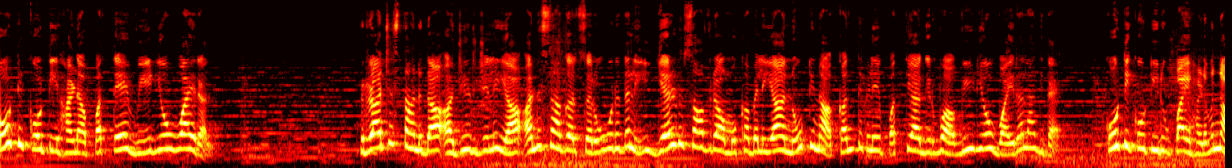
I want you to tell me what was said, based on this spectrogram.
ಕೋಟಿ ಕೋಟಿ ಹಣ ಪತ್ತೆ ವಿಡಿಯೋ ವೈರಲ್. ರಾಜಸ್ಥಾನದ ಅಜೀರ್ ಜಿಲ್ಲೆಯ ಅನಸಾಗರ್ ಸರೋವರದಲ್ಲಿ ಎರಡು ಸಾವಿರ ಮುಖಬೆಲೆಯ ನೋಟಿನ ಕಂತೆಗಳೇ ಪತ್ತೆಯಾಗಿರುವ ವಿಡಿಯೋ ವೈರಲ್ ಆಗಿದೆ. ಕೋಟಿ ಕೋಟಿ ರೂಪಾಯಿ ಹಣವನ್ನ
